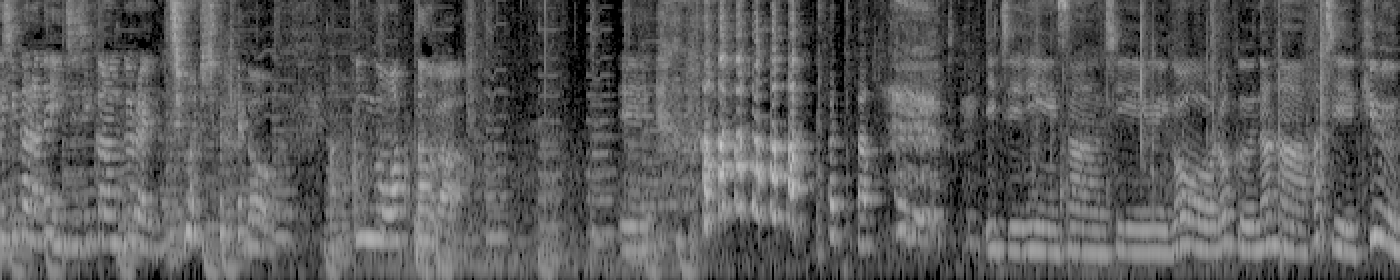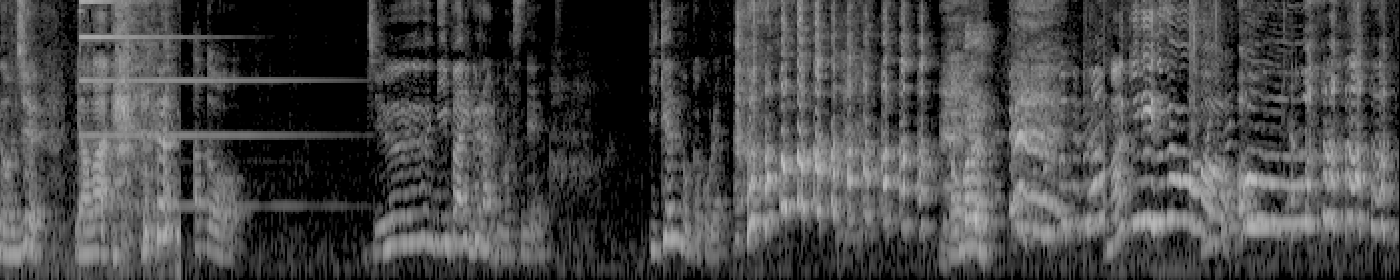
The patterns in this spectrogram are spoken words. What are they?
開始からね1時間ぐらい経ちましたけどパッキング終わったのがえー 123456789の10やばい。あと12倍ぐらいありますね。いけんのかこれ。頑張れ。巻きでいくぞおー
